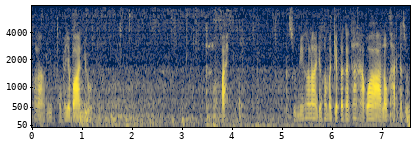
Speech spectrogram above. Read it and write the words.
ข้างล่างมีผมพยาบาลอยู่ ไปกระสุนมีข้างล่างเดี๋ยวเข้ามาเก็บแล้วกันถ้าหากว่าเราขาดกระสุน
